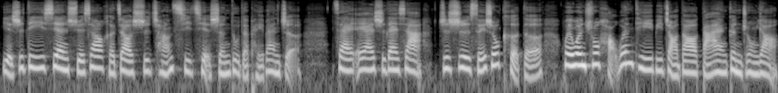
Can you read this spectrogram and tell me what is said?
也是第一线学校和教师长期且深度的陪伴者。在 AI 时代下，知识随手可得，会问出好问题比找到答案更重要。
